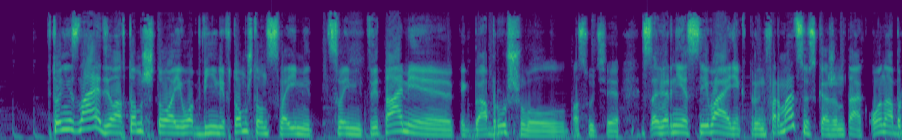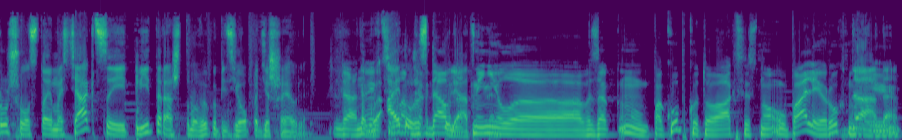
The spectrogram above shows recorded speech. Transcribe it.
Кто не знает, дело в том, что его обвинили в том, что он своими, своими твитами как бы обрушивал, по сути, с- вернее, сливая некоторую информацию, скажем так, он обрушивал стоимость акций Твиттера, чтобы выкупить его подешевле. Да, ну Как и бы, в целом, а это уже когда он отменил э, за- ну, покупку, то акции снова упали и рухнули. Да, И да.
